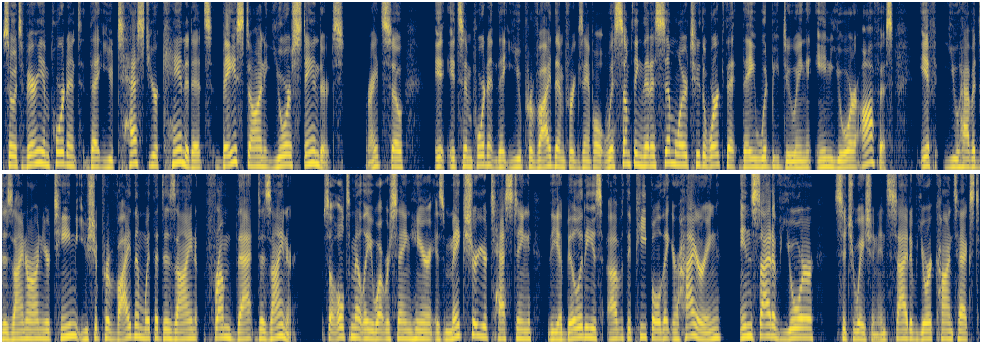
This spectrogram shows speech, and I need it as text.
So it's very important that you test your candidates based on your standards, right? So it, it's important that you provide them, for example, with something that is similar to the work that they would be doing in your office. If you have a designer on your team, you should provide them with a design from that designer. So ultimately, what we're saying here is make sure you're testing the abilities of the people that you're hiring inside of your situation, inside of your context,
